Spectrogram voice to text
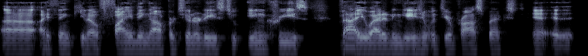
uh, i think you know finding opportunities to increase value added engagement with your prospects it, it,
